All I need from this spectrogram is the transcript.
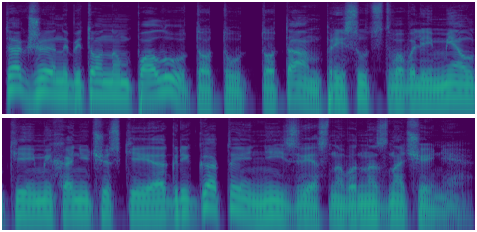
Также на бетонном полу то тут, то там присутствовали мелкие механические агрегаты неизвестного назначения.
